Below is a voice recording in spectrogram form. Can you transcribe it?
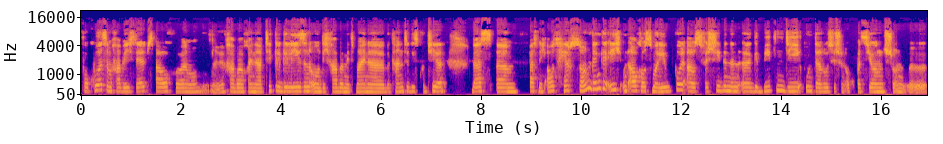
Vor kurzem habe ich selbst auch, äh, habe auch einen Artikel gelesen und ich habe mit meiner Bekannte diskutiert, dass ähm, was nicht aus Cherson, denke ich, und auch aus Mariupol, aus verschiedenen äh, Gebieten, die unter russischen Okkupation schon äh,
